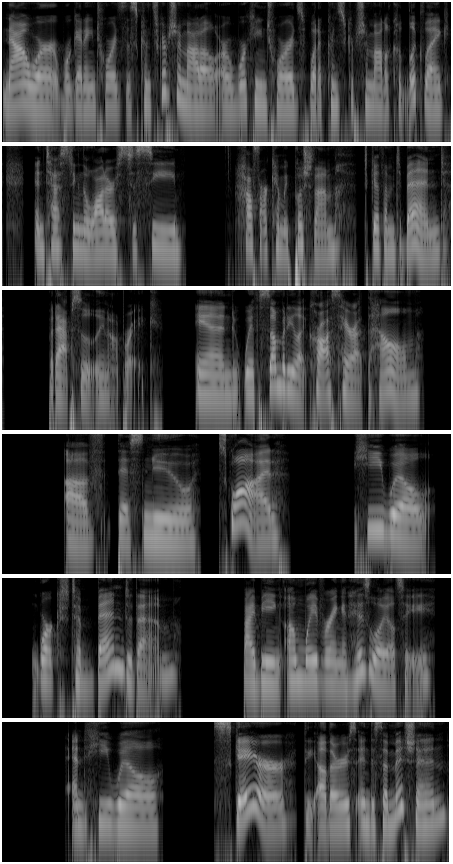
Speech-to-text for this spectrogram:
Now we're we're getting towards this conscription model, or working towards what a conscription model could look like, and testing the waters to see how far can we push them to get them to bend, but absolutely not break. And with somebody like Crosshair at the helm, of this new squad, he will work to bend them by being unwavering in his loyalty, and he will scare the others into submission.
